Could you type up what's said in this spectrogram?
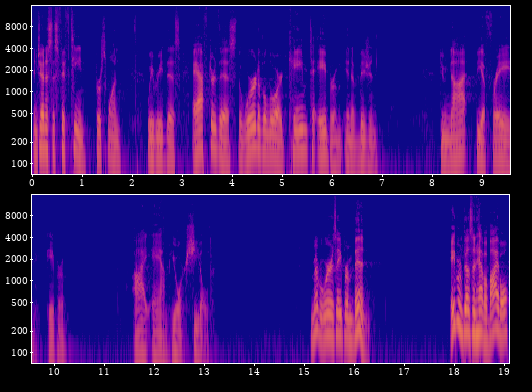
In Genesis 15, verse 1, we read this After this, the word of the Lord came to Abram in a vision. Do not be afraid, Abram. I am your shield. Remember, where has Abram been? Abram doesn't have a Bible.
